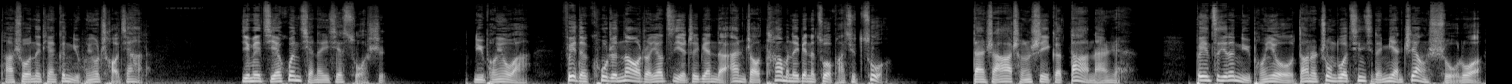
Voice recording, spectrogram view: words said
他说那天跟女朋友吵架了，因为结婚前的一些琐事，女朋友啊非得哭着闹着要自己这边的按照他们那边的做法去做。但是阿成是一个大男人，被自己的女朋友当着众多亲戚的面这样数落，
